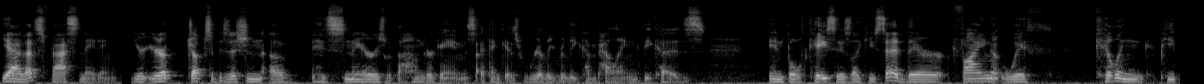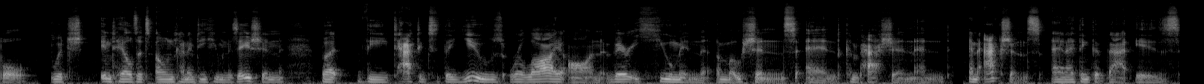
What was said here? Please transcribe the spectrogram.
Yeah, that's fascinating. Your your juxtaposition of his snares with the Hunger Games, I think, is really really compelling because in both cases, like you said, they're fine with killing people, which entails its own kind of dehumanization, but the tactics that they use rely on very human emotions and compassion and and actions, and I think that that is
